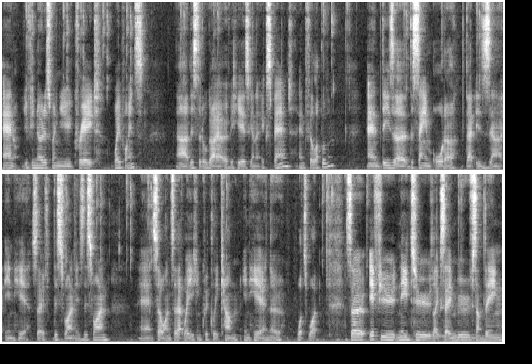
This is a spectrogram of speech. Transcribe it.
And if you notice when you create waypoints, uh, this little guy over here is going to expand and fill up with them. And these are the same order that is uh, in here. So if this one is this one and so on. So that way you can quickly come in here and know what's what. So if you need to like say move something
